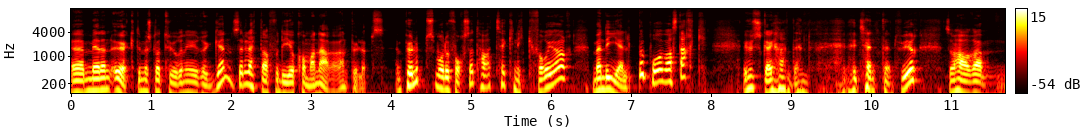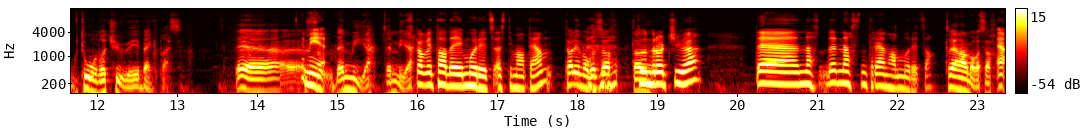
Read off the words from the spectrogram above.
Eh, Med den økte muskulaturen i ryggen så er det lettere for de å komme nærmere enn pullups. En pullups må du fortsatt ha teknikk for å gjøre, men det hjelper på å være sterk. Jeg husker jeg hadde en, jeg kjente en fyr som har eh, 220 i benkpress. Det er, Det er så- Det er mye. Det er mye. Skal vi ta det i Moritz-estimat igjen? Ta det i Moritz, så. 220. Det er, nesten, det er nesten 3,5 Moritzer. Tre og en halv morgenser. Ja.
